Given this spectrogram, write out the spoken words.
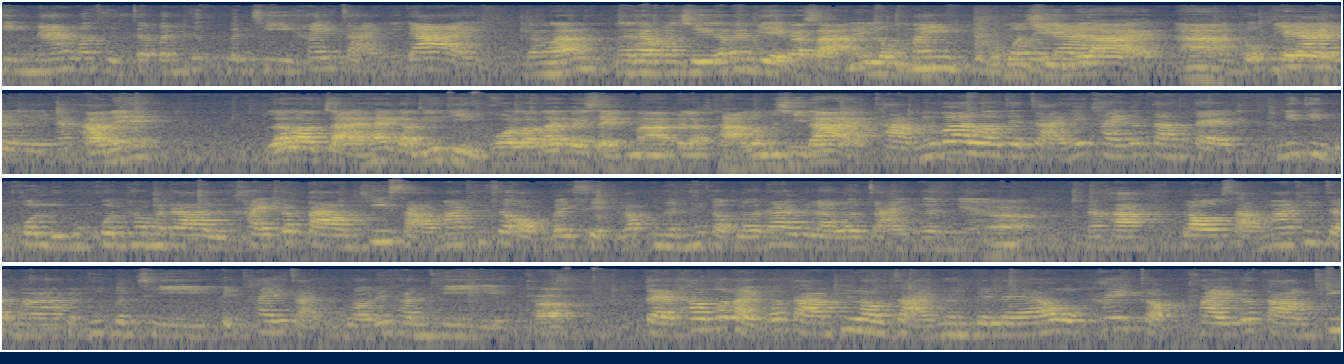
ริง ๆ นะ เราถึงจะบันทึกบัญชีค่าใช้จ่ายนี้ได้ ดังนั้นในทางบัญชีถ้าไม่มีเอกสารนี่ลงไม่ลงบัญชีไม่ได้อ่าบันโอทึกเคไม่ได้เลยนะคราคะวนี้ แล้วเราจ่ายให้กับนิติบุคคลเราได้ใบเสร็จมาเป็นหลักฐานลงบัญชีได้ถามไม่ว่าเราจะจ่ายให้ใครก็ตามแต่นิติบุคคลหรือบุคคลธรรมดา หรือใครก็ตามที่สามารถที่จะออกใบเสร็จรับเงินให้กับเราได้เวลาเราจ่ายเงินเนี่ยอ่านะคะ เราสามารถที่จะมาบันทึกบัญชีเป็นค่าใช้จ่ายของเราได้ทันที ครับ แต่ถ้าเมื่อไหร่ก็ตามที่เราจ่ายเงินไปแล้ว ให้กับใครก็ตามที่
